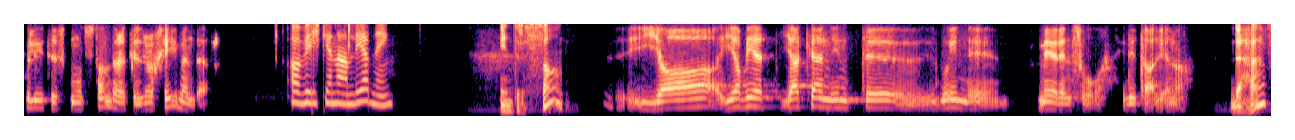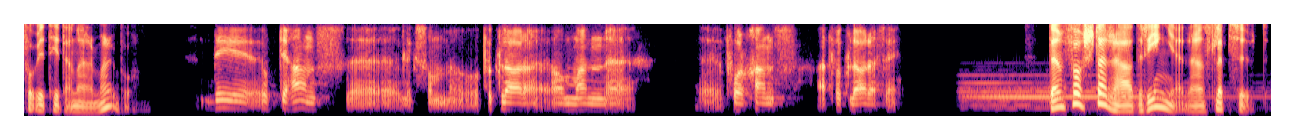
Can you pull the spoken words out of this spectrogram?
politisk motståndare till regimen där. Av vilken anledning? Intressant. Ja, jag vet, jag kan inte gå in i mer än så i detaljerna. Det här får vi titta närmare på. Det är upp till hans eh, liksom, att förklara om han eh, får chans att förklara sig. Den första Rad ringer när han släpps ut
